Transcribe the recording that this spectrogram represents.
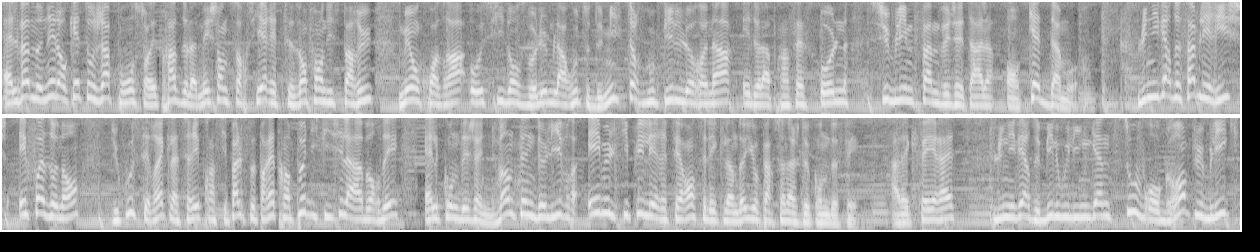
elle va mener l'enquête au Japon sur les traces de la méchante sorcière et de ses enfants disparus, mais on croisera aussi dans ce volume la route de Mr. Goupil le renard et de la princesse Holm, sublime femme végétale en quête d'amour. L'univers de Fable est riche et foisonnant, du coup c'est vrai que la série principale peut paraître un peu difficile à aborder, elle compte déjà une vingtaine de livres et multiplie les références et les clins d'œil aux personnages de contes de fées. Avec Feyrest, l'univers de Bill Willingham s'ouvre au grand public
